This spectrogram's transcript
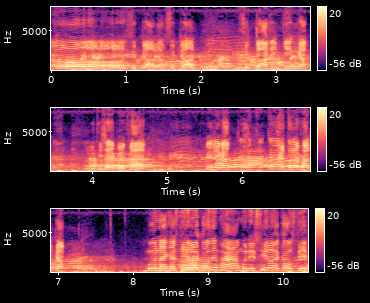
โอ้สุดยอดครับสุดยอด สุดยอดจริง ๆ ครับวุฒิชัยเบิกฟ้าเป็นไงครับอัตนพัฒน์ครับ มือไหนกับซี่ร้อยเก้าสิบห้ามือนี้ซี่ร้อยเก้าสิบ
